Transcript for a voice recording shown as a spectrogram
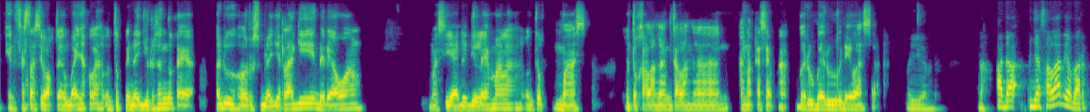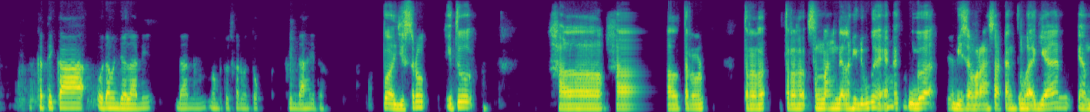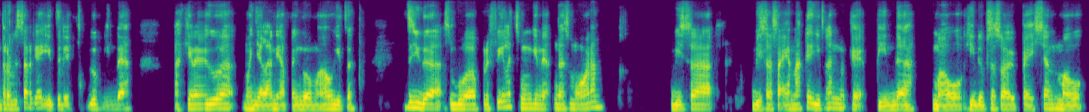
investasi waktu yang banyak lah untuk pindah jurusan tuh kayak aduh harus belajar lagi dari awal masih ada dilema lah untuk mas untuk kalangan-kalangan anak SMA baru-baru dewasa Oh, iya. benar. Nah, ada penyesalan ya, Bar, ketika udah menjalani dan memutuskan untuk pindah itu. wah justru itu hal hal, hal ter, ter tersenang dalam hidup gue ya. Gue Iya. bisa merasakan kebahagiaan yang terbesar kayak itu deh. Gue pindah. Akhirnya gue menjalani apa yang gue mau gitu. Itu juga sebuah privilege mungkin ya. Nggak semua orang bisa bisa seenaknya gitu kan. Kayak pindah mau hidup sesuai passion mau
